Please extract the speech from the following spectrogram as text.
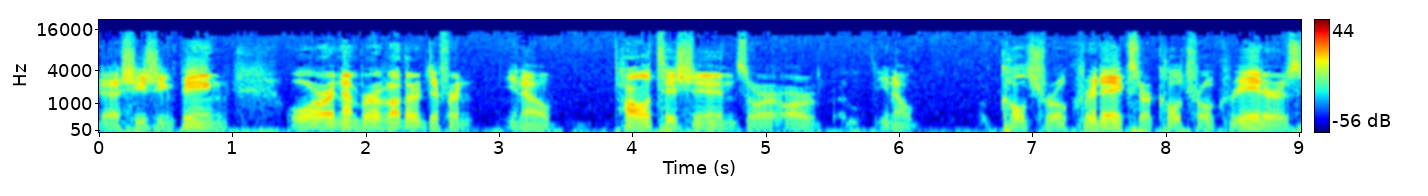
uh, Xi Jinping or a number of other different, you know, politicians or, or you know, cultural critics or cultural creators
